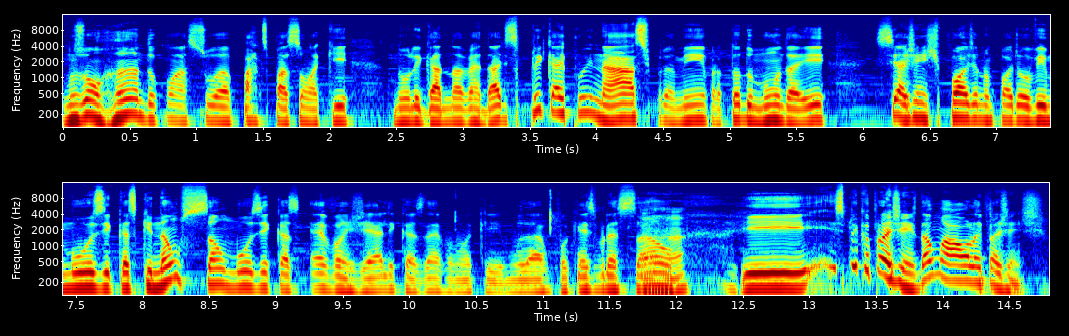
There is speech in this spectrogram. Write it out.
nos honrando com a sua participação aqui no Ligado na Verdade. Explica aí pro Inácio, para mim, para todo mundo aí, se a gente pode ou não pode ouvir músicas que não são músicas evangélicas, né? Vamos aqui mudar um pouquinho a expressão. Aham. E explica pra gente, dá uma aula aí pra gente.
